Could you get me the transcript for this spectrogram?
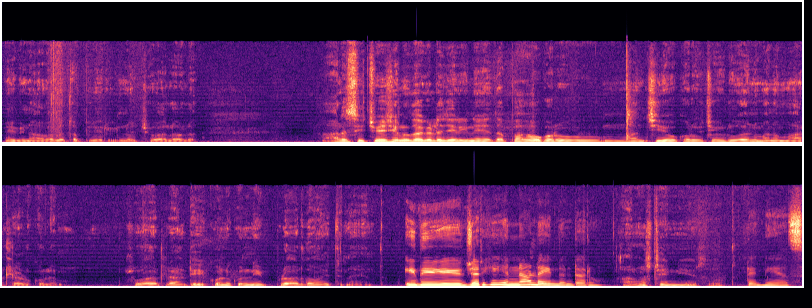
మేబీ నా వల్ల తప్పు జరిగిండొచ్చు వాళ్ళ వల్ల వాళ్ళ సిచ్యువేషన్కి తగ్గట్టు జరిగినాయి తప్ప ఒకరు మంచి ఒకరు చెడు అని మనం మాట్లాడుకోలేము. సో అట్లాంటివి కొన్ని కొన్ని ఇప్పుడు అర్థమవుతున్నాయి అంత. ఇది జరిగి ఎన్నాళ్ళు అయిందంటారు almost ten years ten years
